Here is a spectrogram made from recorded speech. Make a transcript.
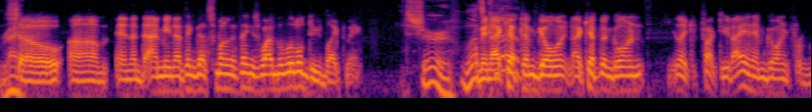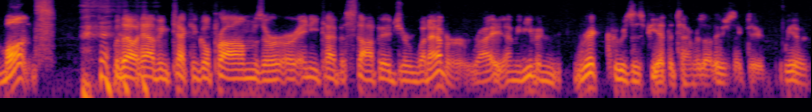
Right. So, um, and I mean, I think that's one of the things why the little dude liked me. Sure. Well, I mean, I kept of... him going. I kept him going. Like, fuck, dude, I had him going for months without having technical problems or, or, any type of stoppage or whatever. Right. I mean, even Rick, who was his P at the time, was out there. He's like, dude, we haven't,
